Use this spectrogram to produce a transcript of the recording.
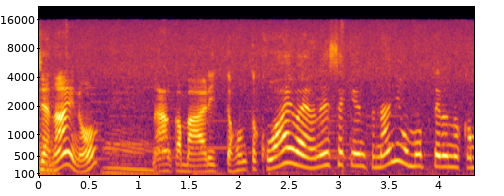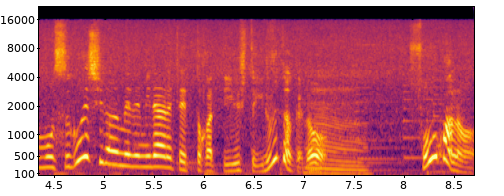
じゃないの、うん。なんか周りって本当怖いわよね。世間って何を思ってるのかもうすごい白い目で見られてとかっていう人いるんだけど、うんそうかな？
